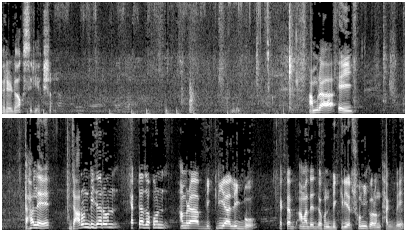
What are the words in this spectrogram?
রেডক্স রিয়েকশন। আমরা এই, তাহলে জারণ বিজারণ একটা যখন আমরা বিক্রিয়া লিখব, একটা আমাদের যখন বিক্রিয়ার সমীকরণ থাকবে,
